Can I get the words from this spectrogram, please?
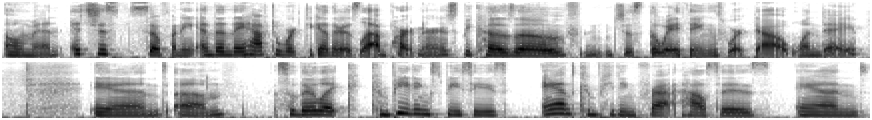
oh man, it's just so funny. And then they have to work together as lab partners because of just the way things worked out one day. And um, so they're like competing species and competing frat houses and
